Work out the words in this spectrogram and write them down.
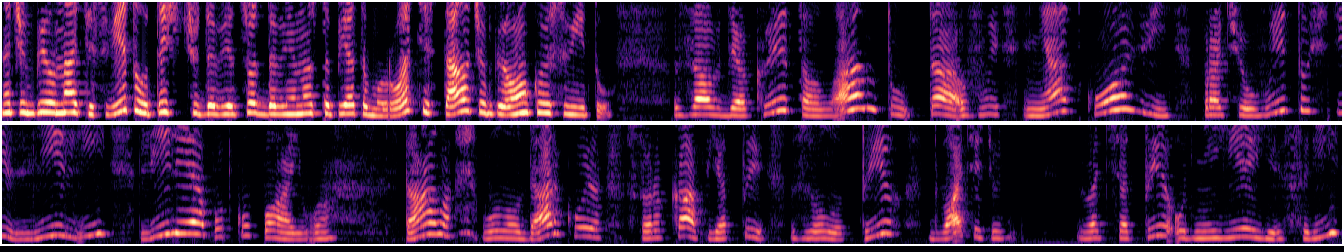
На чемпіонаті світу у 1995 році стала чемпіонкою світу. Завдяки таланту та винятковій працьовитості Лілі, Лілія Подкопаєва стала володаркою 45 золотих, 21 21 срі...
